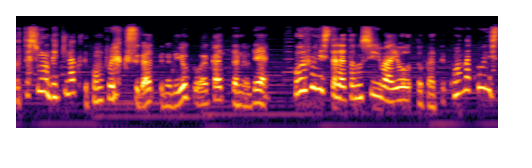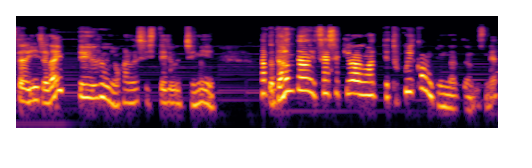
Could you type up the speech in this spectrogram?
私もできなくてコンプレックスがあったのでよく分かったので、こういうふうにしたら楽しいわよとかって、こんな風にしたらいいんじゃないっていうふうにお話ししてるうちに、なんかだんだん成績が上がって得意科目になったんですね。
